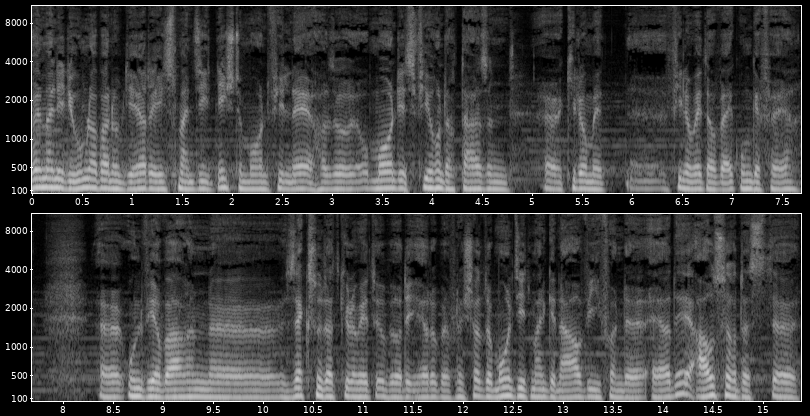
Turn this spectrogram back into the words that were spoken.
Wenn man in die Umlaufbahn um die Erde ist, man sieht nicht den Mond viel näher. Also Mond ist 400.000 äh, Kilometer, äh, Kilometer weg ungefähr. Äh, und wir waren äh, 600 Kilometer über die Erdoberfläche. Also den Mond sieht man genau wie von der Erde, außer dass der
